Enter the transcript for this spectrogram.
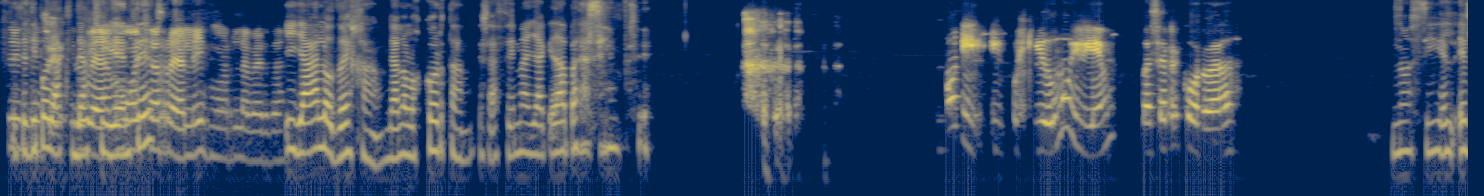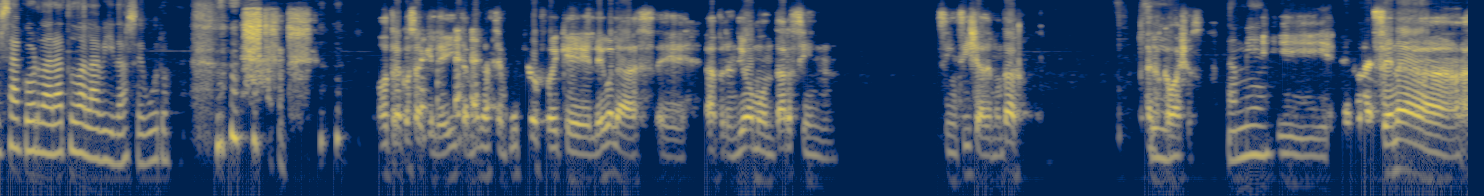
Sí, Este sí, tipo de ac- de accidentes. mucho realismo, la verdad. Y ya los dejan, ya no los cortan. Esa escena ya queda para siempre. Y, y pues quedó muy bien, va a ser recordada. No, sí, él, él se acordará toda la vida, seguro. Otra cosa que leí también hace mucho fue que Legolas eh, aprendió a montar sin, sin silla de montar a los caballos. también. Y en una escena,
